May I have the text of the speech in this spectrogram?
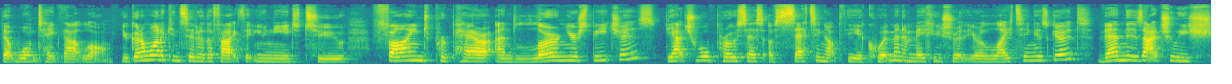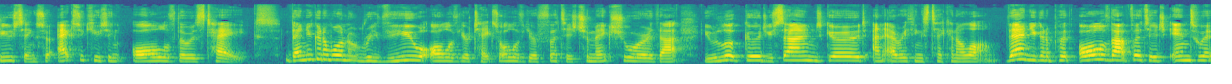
that won't take that long. You're going to want to consider the fact that you need to find, prepare, and learn your speeches, the actual process of setting up the equipment and making sure that your lighting is good. Then there's actually shooting, so executing all of those takes. Then you're going to want to review all of your takes, all of your footage to make sure that you look good, you sound good, and everything's ticking along Then you're going to put all of that footage into a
